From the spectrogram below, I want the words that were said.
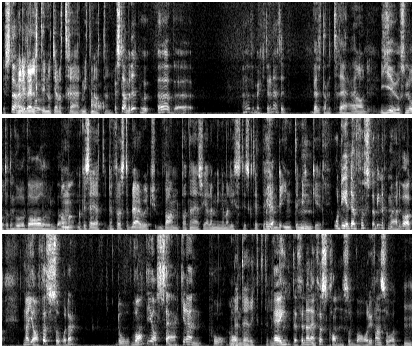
Jag stör Ja, det välter i något jävla träd mitt i natten. Jag mig lite på hur över... Övermäktig den är typ. Vältande träd. Ja, Djur som låter att de vore varulvar. Man, man kan säga att den första Blair Witch vann på att den är så jävla minimalistisk. Typ, det Och jag- hände inte mycket. Mm. Och det den första vinner på mig, det var att när jag först såg den då var inte jag säker än på Om detta är riktigt eller Är inte, för när den först kom så var det ju fan så att Mm.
